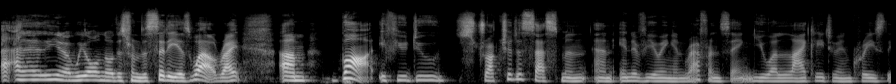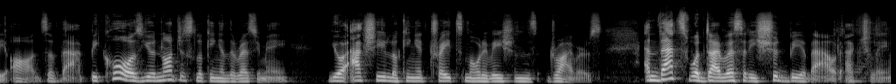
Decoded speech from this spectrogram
And you know, we all know this from the city as well, right? Um, but if you do structured assessment and interviewing and referencing, you are likely to increase the odds of that because you're not just looking at the resume, you're actually looking at traits, motivations, drivers. And that's what diversity should be about, actually.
